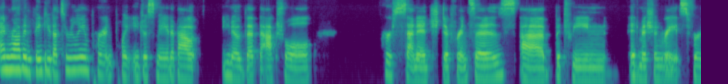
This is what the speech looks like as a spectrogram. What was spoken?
And robin thank you. That's a really important point you just made about you know that the actual percentage differences uh, between admission rates for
